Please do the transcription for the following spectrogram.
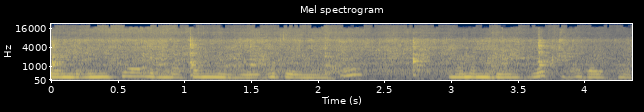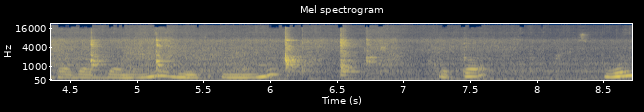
రెండు నిమిషాలు మటన్ వేగిపోయినాక మనం దీంట్లో కావలసిన పదార్థాలన్నీ వేసుకున్నాము. ఒక స్పూన్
